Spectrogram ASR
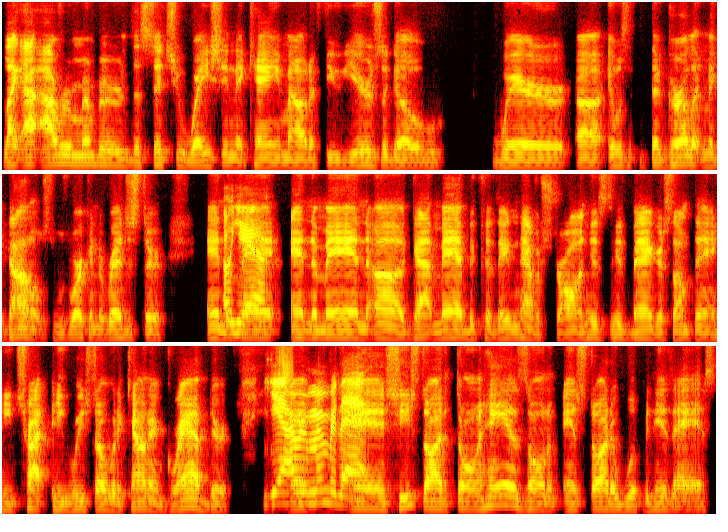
Like I, I remember the situation that came out a few years ago where uh, it was the girl at McDonald's was working the register and the Oh, yeah. man and the man uh got mad because they didn't have a straw in his his bag or something. He tried he reached over the counter and grabbed her, Yeah, I remember that. and she started throwing hands on him and started whooping his ass.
